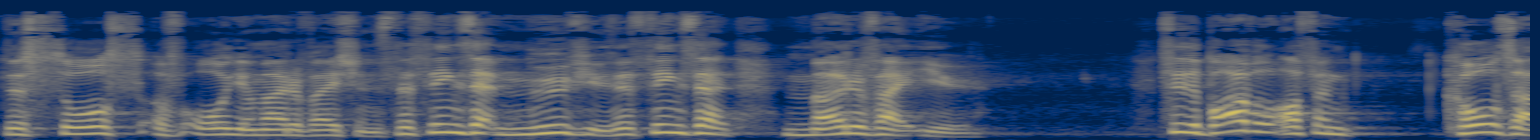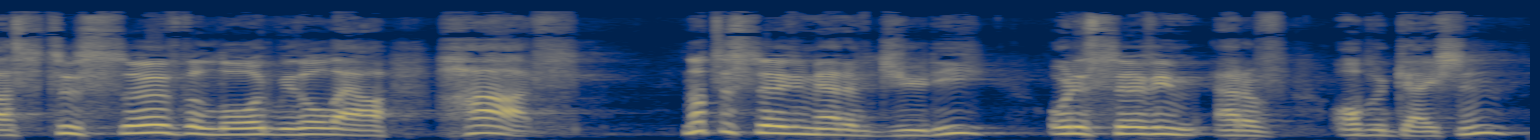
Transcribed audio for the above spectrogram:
The source of all your motivations. The things that move you. The things that motivate you. See, the Bible often calls us to serve the Lord with all our heart. Not to serve Him out of duty or to serve Him out of obligation.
